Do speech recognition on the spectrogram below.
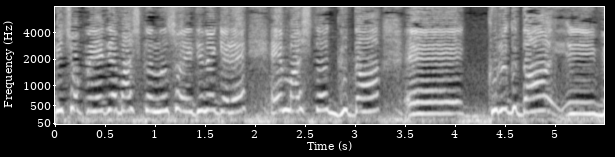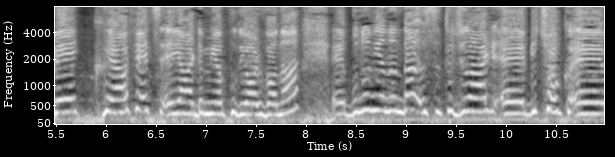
Birçok belediye başkanının söylediğine göre en başta gıda, e, kuru gıda e, ve kıyafet e, yardım yapılıyor Van'a. E, bunun yanında ısıtıcılar e, birçok e,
